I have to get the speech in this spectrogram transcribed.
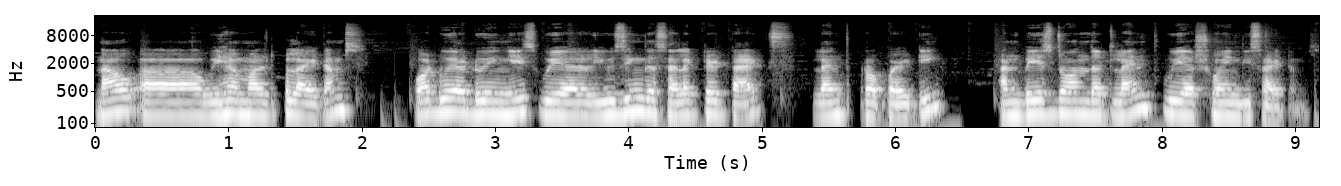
Now uh, we have multiple items. What we are doing is we are using the selected tags length property and based on that length we are showing these items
